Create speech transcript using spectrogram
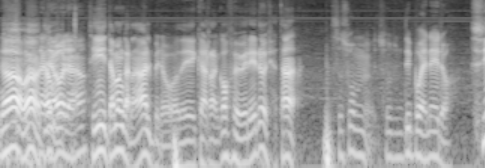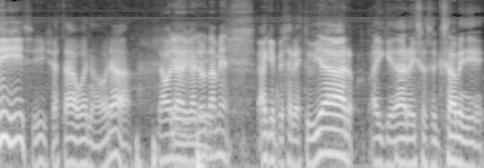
No, bueno, estamos, ahora, ¿no? sí, estamos en carnaval, pero de que arrancó febrero ya está. Sos un, sos un tipo de enero. Sí, sí, ya está, bueno, ahora La ola de Eh, calor también. hay que empezar a estudiar, hay que dar esos exámenes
